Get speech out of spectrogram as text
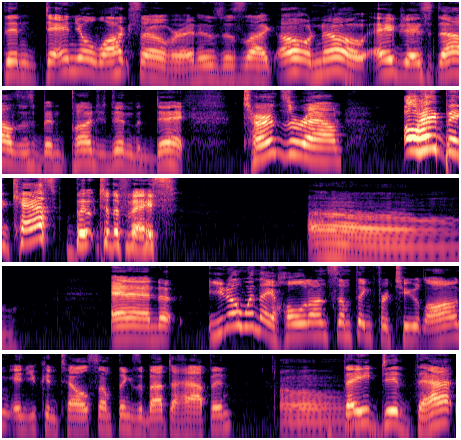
then Daniel walks over and is just like, "Oh no, AJ Styles has been punched in the dick." Turns around. Oh hey, Big Cass! Boot to the face. oh, And you know when they hold on something for too long and you can tell something's about to happen? Oh, They did that,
